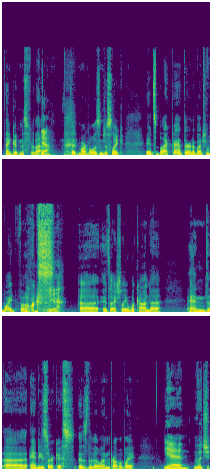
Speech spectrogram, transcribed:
thank goodness for that Yeah. that Marvel isn't just like it's Black Panther and a bunch of white folks Yeah. uh, it's actually Wakanda and uh, Andy Serkis is the villain probably yeah, which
